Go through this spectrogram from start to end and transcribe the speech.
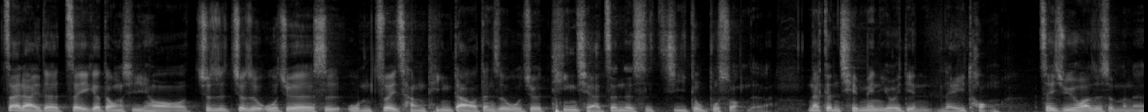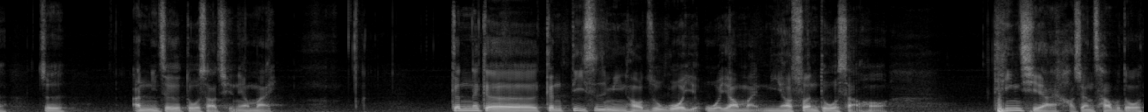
再来的这一个东西，哦，就是就是，我觉得是我们最常听到，但是我觉得听起来真的是极度不爽的。那跟前面有一点雷同，这句话是什么呢？就是按、啊、你这个多少钱要卖？跟那个跟第四名哈，如果我要买，你要算多少哈？听起来好像差不多，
